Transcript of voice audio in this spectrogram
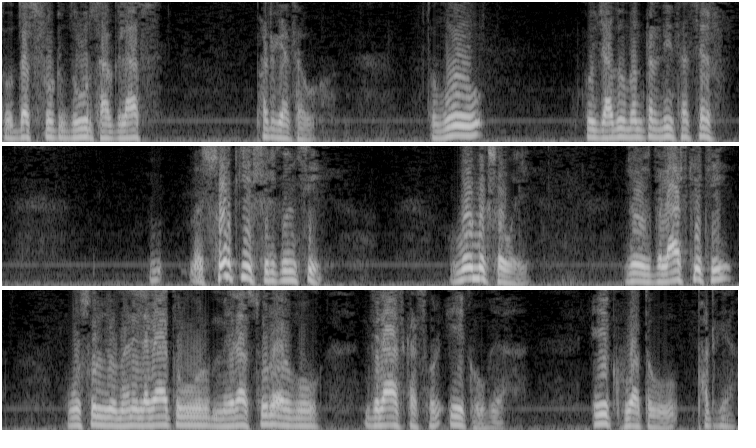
तो दस फुट दूर था, गिलास फट गया था वो। तो वो कोई जादू मंत्र नहीं था, सिर्फ़ सुर की फ्रीक्वेंसी, वो मिक्स हो गई। जो उस गिलास की थी, वो सुर जो मैंने लगाया तो वो मेरा सुर और वो गिलास का सुर एक हो गया। एक हुआ तो वो फट गया।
